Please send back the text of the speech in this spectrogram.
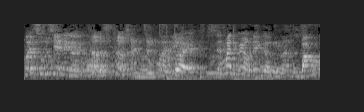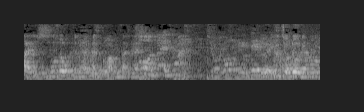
会出现那个特特产展。对，是它里面有那个鲁鲁邦三世，所以我可能会看鲁邦三世。哦，那也是蛮久以前。对，一九六零年，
